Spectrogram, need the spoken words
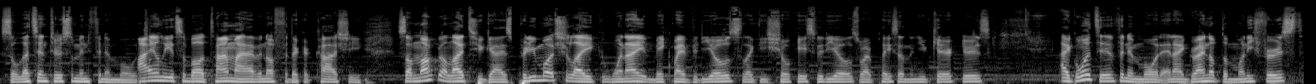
So let's enter some infinite mode. Finally it's about time i have enough for the kakashi. So i'm not gonna lie to you guys pretty much like when i make my videos like these showcase videos where i place on the new characters I go into infinite mode and I grind up the money first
